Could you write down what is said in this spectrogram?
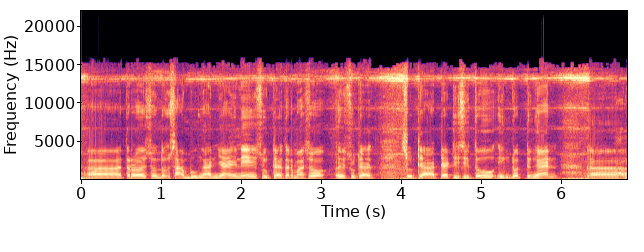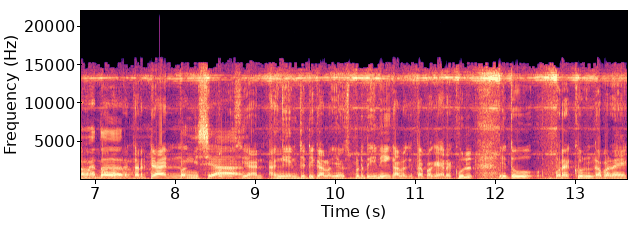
eh, terus untuk sambungannya ini sudah termasuk eh, sudah sudah ada di situ include dengan eh, Manometer. manometer dan Pengisian. pengisian angin. Jadi kalau yang seperti ini kalau kita pakai regul itu regul apa eh,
